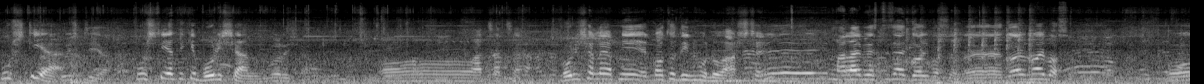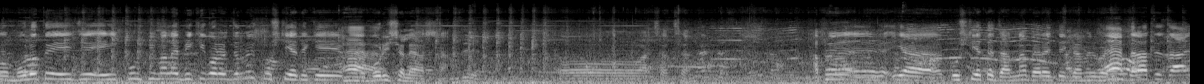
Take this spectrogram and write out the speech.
কুষ্টিয়া? কুষ্টিয়া। কুষ্টিয়া থেকে বরিশাল। বরিশাল। ও আচ্ছা আচ্ছা। বরিশালে আপনি কতদিন হলো আসছেন? এই মালায় বেচতে যায় দশ বছর। দশ নয় বছর। ও মূলত এই যে এই কুলফি মালায় বিক্রি করার জন্য কুষ্টিয়া থেকে হ্যাঁ। বরিশালে আসা। ও আচ্ছা আচ্ছা। আপনার ইয়া কুষ্টিয়াতে যান না? বেড়াইতে গ্রামের বাড়ি হ্যাঁ বেড়াতে যায়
